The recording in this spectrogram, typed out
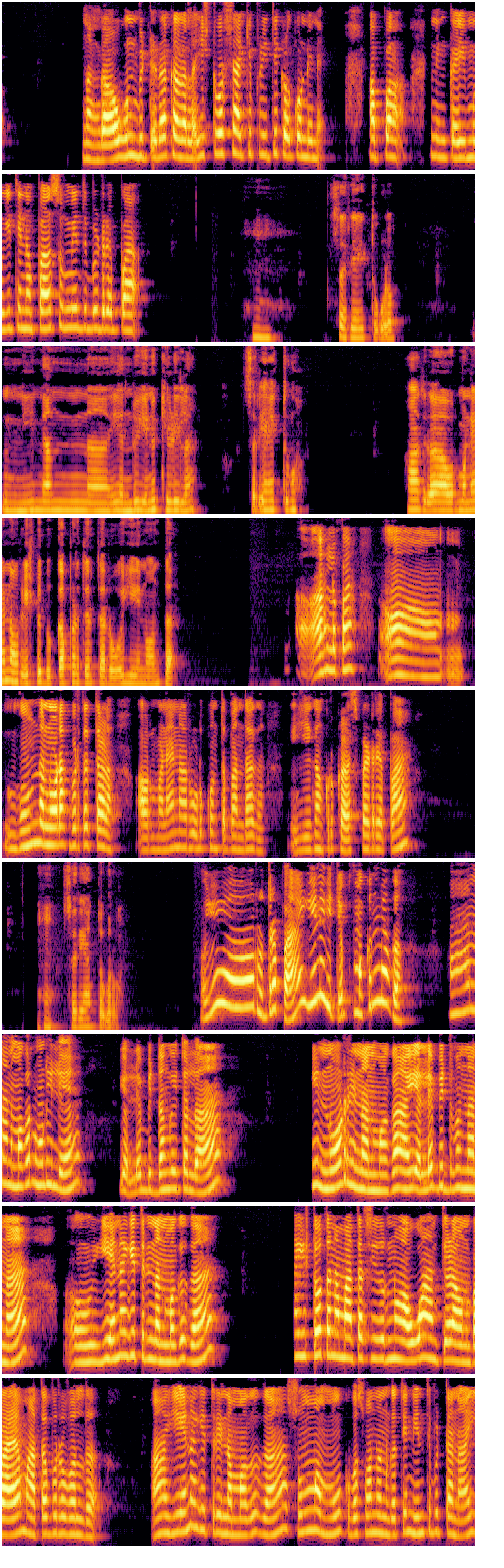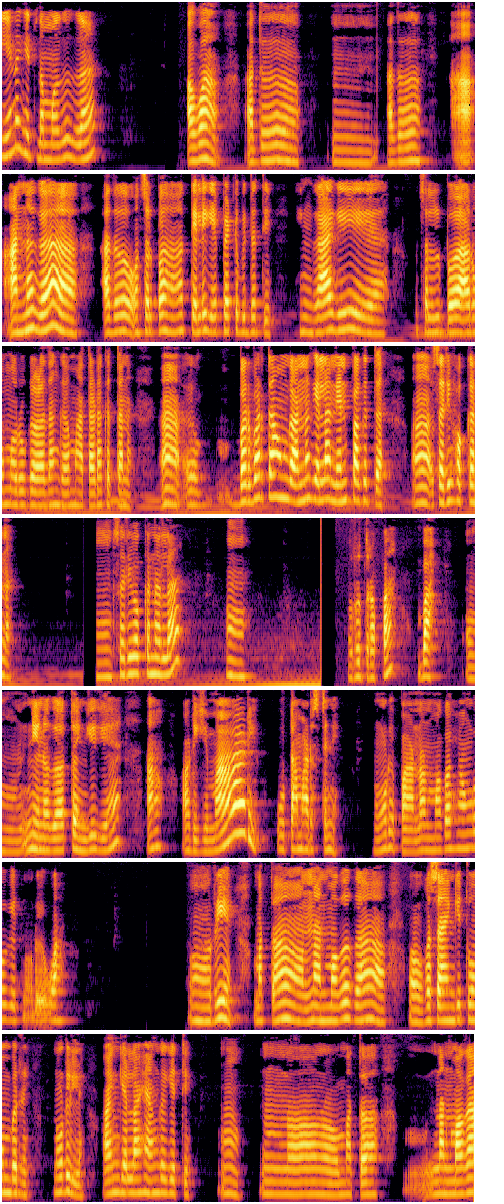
ನಂಗೆ ಅವನ್ ಬಿಟ್ಟಿರೋಕ್ಕಾಗಲ್ಲ ಇಷ್ಟು ವರ್ಷ ಹಾಕಿ ಪ್ರೀತಿ ಕಳ್ಕೊಂಡಿನಿ. ಅಪ್ಪ ನಿನ್ನ ಕೈ ಮುಗಿತೀನಪ್ಪ. ಸುಮ್ಮಿದ್ದು ಬಿಡ್ರಪ್ಪ ಹ್ಮ್. ಸರಿ ಆಯ್ತು ತಗೊಳು. ನೀ ನನ್ನ ಎಂದು ಏನೂ ಕೇಳಿಲ್ಲ. ಸರಿ ಆಯ್ತು ತಗೋ. ಆದ್ರೆ ಅವ್ರ ಮನೆಯವ್ರು ಎಷ್ಟು ದುಃಖ ಪಡ್ತಿರ್ತಾರೋ ಏನು ಅಂತ. ಅಲ್ಲಪ್ಪ ಮುಂದೆ ನೋಡಕ್ಕೆ ಬರ್ತೈತಾಳ. ಅವ್ರ ಮನೆಯವ್ರು ಹುಡ್ಕೊಂತ ಬಂದಾಗ ಈಗ ಅಂಕರು ಕಳಿಸ್ಬೇಡ್ರಿಯಪ್ಪ. ಹ್ಞೂ ಸರಿ ಆಯ್ತು ತಗೋ ಅಯ್ಯೋ ರುದ್ರಪ್ಪ ಏನಾಗೈತೆ ಮಕ್ಕನ ಮಗ ಹಾಂ ನನ್ನ ಮಗ ನೋಡಿಲ್ಲೇ. ಎಲ್ಲೇ ಬಿದ್ದಂಗೈತಲ್ಲ ಇನ್ನು ನೋಡ್ರಿ ನನ್ನ ಮಗ ಎಲ್ಲೇ ಬಿದ್ದು ಬಂದಾನ? ಏನಾಗೈತ್ರಿ ನನ್ನ ಮಗಗ? ಇಷ್ಟೊತ್ತನ ಮಾತಾಡ್ಸಿದ್ರು ಅವ್ವ ಅಂತೇಳಿ ಅವ್ನ ಬಾಯ ಮಾತಾ ಬರವಲ್ದು. ಆ ರೀ ನಮ್ಮ ಮಗಗ? ಸುಮ್ಮ ಮೂಕ್ ಬಸವಣ್ಣನ ಗತಿ ನಿಂತು ಬಿಟ್ಟಾನ ಏನಾಗಿತ್ತು ನಮ್ಮ ಮಗಗ? ಅವ ಅದು ಅದು ಅನ್ನಗ ಅದು ಒಂದು ಸ್ವಲ್ಪ ತಲೆಗೆ ಪೆಟ್ಟು ಬಿದ್ದತಿ. ಹಿಂಗಾಗಿ ಸ್ವಲ್ಪ ಆರು ಮರುಗಳಾದಂಗೆ ಮಾತಾಡಕತ್ತಾನ. ಬರ್ಬರ್ತಾ ಅವಂಗ ಅನ್ನಗೆಲ್ಲ ನೆನಪಾಗತ್ತೆ. ಸರಿ ಹೊಕ್ಕನ? ಹ್ಞೂ ಸರಿ ಹೊಕ್ಕನಲ್ಲ? ಹ್ಞೂ ರುದ್ರಪ್ಪ, ಬಾ ನಿನಗ ತಂಗಿಗೆ ಅಡುಗೆ ಮಾಡಿ ಊಟ ಮಾಡಿಸ್ತೀನಿ. ನೋಡಿಪ್ಪ ನನ್ನ ಮಗ ಹೆಂಗೋಗೈತೆ ನೋಡಿ ಅವ್ವ. ಹ್ಞೂ ರೀ, ಮತ್ತು ನನ್ನ ಮಗಗ ಹೊಸ ಅಂಗಿ ತೊಗೊಂಬರ್ರಿ. ನೋಡಿಲ್ಲ, ಹಂಗೆಲ್ಲ ಹೆಂಗಾಗೈತಿ. ಹ್ಞೂ ಮತ್ತು ನನ್ನ ಮಗ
